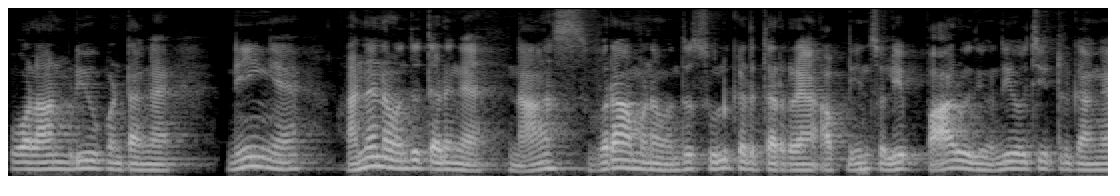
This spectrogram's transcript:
போகலான்னு முடிவு பண்ணிட்டாங்க. நீங்கள் அண்ணனை வந்து தடுங்க. நான் சிவராமனை வந்து சுழுக்கெடுத்துட்றேன் அப்படின்னு சொல்லி பார்வதி வந்து யோசிச்சுட்டு இருக்காங்க.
